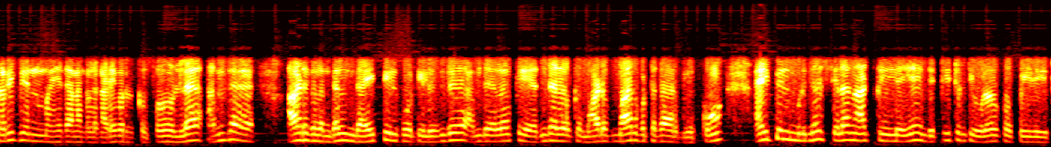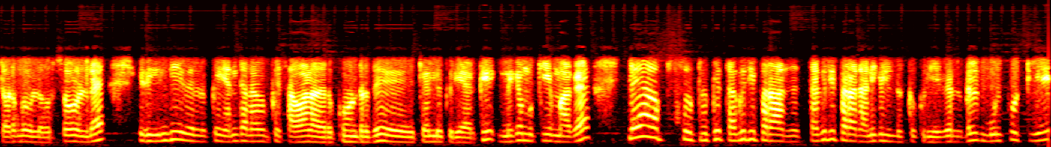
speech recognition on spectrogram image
கரிபியன் மைதானங்கள் நடைபெறக்கு சூழல்ல அந்த ஆடுகளங்கள் இந்த ஐபிஎல் போட்டியிலிருந்து அந்த அளவுக்கு எந்த அளவுக்கு மாடு மாறுபட்டதா இருக்கும். ஐபிஎல் முடிந்த சில நாட்களிலேயே இந்த டி டுவெண்டி உலகக்கோப்பை தொடங்க உள்ள ஒரு சூழல்ல இது இந்திய வீரர்களுக்கு எந்த அளவுக்கு சவாலா இருக்கும்ன்றது கேள்விக்குறியா இருக்கு. மிக முக்கியமாக பிளே ஆஃப் சுற்றுக்கு தகுதி பெறாத தகுதி பெறாத அணிகளில் இருக்கக்கூடிய வீரர்கள் முன்கூட்டியே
